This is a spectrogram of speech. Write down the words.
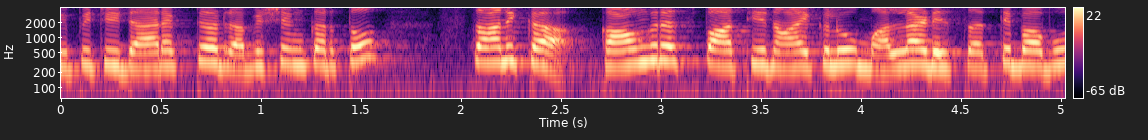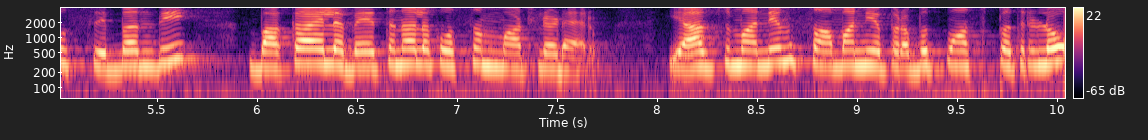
డిప్యూటీ డైరెక్టర్ రవిశంకర్తో స్థానిక కాంగ్రెస్ పార్టీ నాయకులు మల్లాడి సత్యబాబు సిబ్బంది బకాయిల వేతనాల కోసం మాట్లాడారు. యాజమాన్యం సామాన్య ప్రభుత్వ ఆసుపత్రిలో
